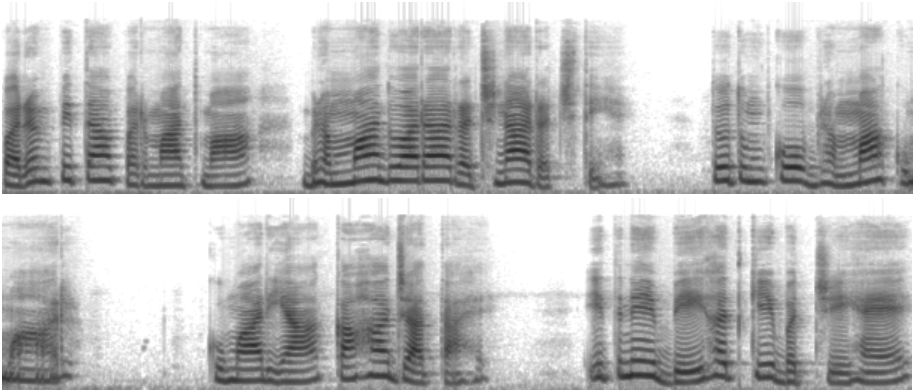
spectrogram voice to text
परमपिता परमात्मा ब्रह्मा द्वारा रचना रचते हैं। तो तुमको ब्रह्मा कुमार, कुमारियाँ कहा जाता है? इतने बेहद के बच्चे हैं,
